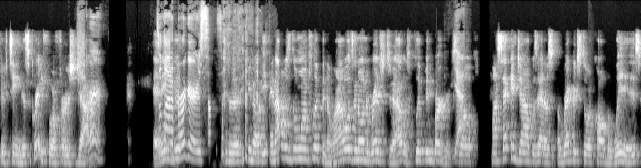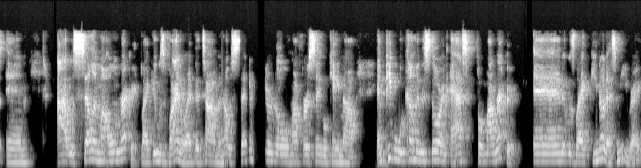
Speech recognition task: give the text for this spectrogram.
15. It's great for a first job. Sure. It's a lot of burgers. you know, and I was the one flipping them. I wasn't on the register. I was flipping burgers. Yeah. So my second job was at a, a record store called The Wiz, and I was selling my own record. Like it was vinyl at that time. And I was seven years old. My first single came out. And people would come in the store and ask for my record. And it was like, you know, that's me, right?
